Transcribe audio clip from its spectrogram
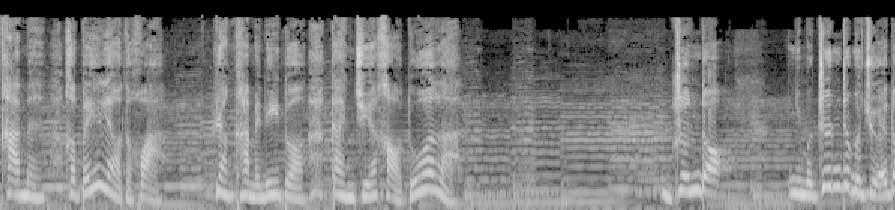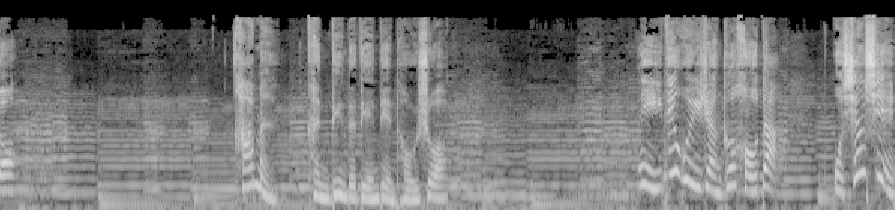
他们和贝了的话，让卡梅利多感觉好多了。真的，你们真这么觉得？他们肯定的点点头说：“你一定会一展歌喉的，我相信。”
